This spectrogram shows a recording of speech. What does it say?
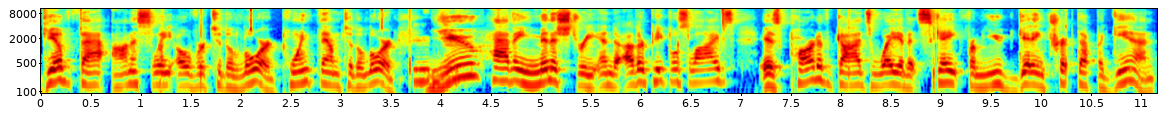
give that honestly over to the Lord. Point them to the Lord. Mm-hmm. You having ministry into other people's lives is part of God's way of escape from you getting tripped up again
